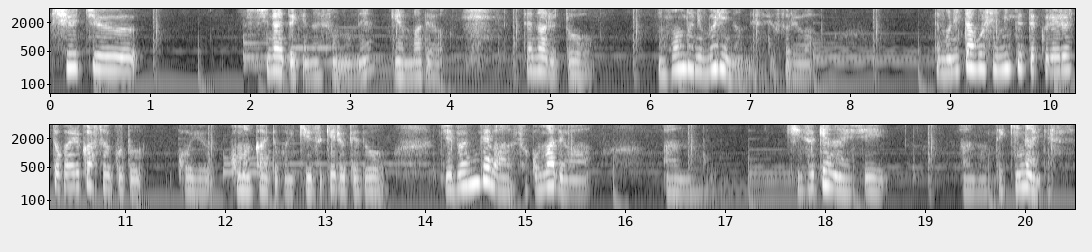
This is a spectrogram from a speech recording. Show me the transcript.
集中しないといけないそのね現場では。ってなるともう本当に無理なんですよそれは。でモニター越し見ててくれる人がいるからそういうことこういう細かいとこに気づけるけど自分ではそこまではあの気づけないしあのできないです。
